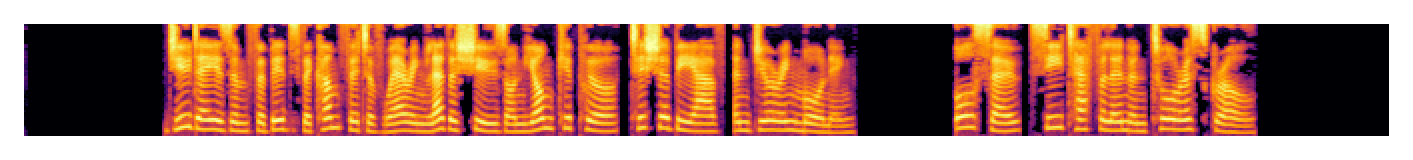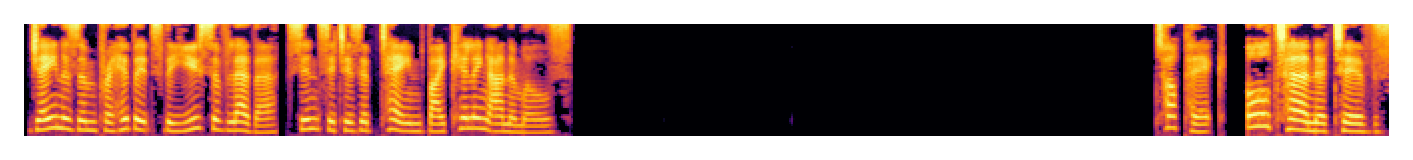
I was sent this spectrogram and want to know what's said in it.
Judaism forbids the comfort of wearing leather shoes on Yom Kippur, Tisha B'Av, and during mourning. Also, see Tefillin and Torah scroll. Jainism prohibits the use of leather, since it is obtained by killing animals. Alternatives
